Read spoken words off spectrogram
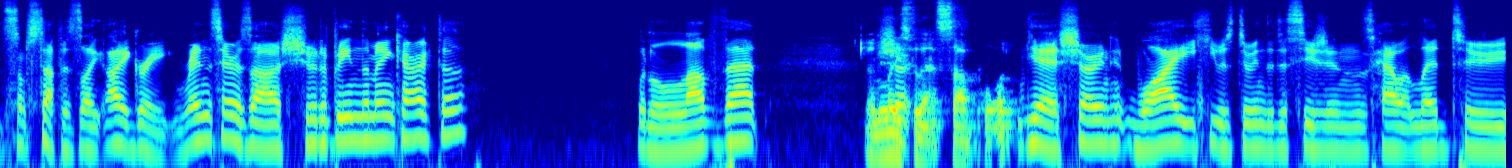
some stuff. It's like I agree. Ren Serizawa should have been the main character. Would have loved that. at least for that subplot. Yeah, showing why he was doing the decisions, how it led to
